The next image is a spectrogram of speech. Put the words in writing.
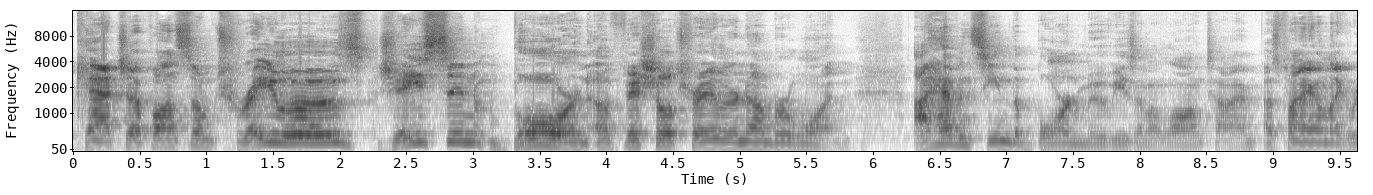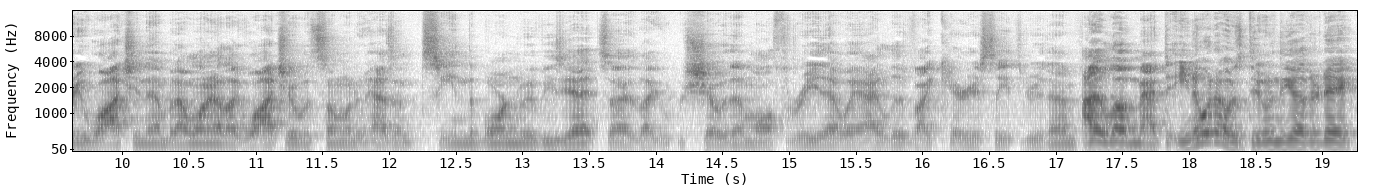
catch up on some trailers. Jason Bourne, official trailer number one. I haven't seen the Bourne movies in a long time. I was planning on like rewatching them, but I want to like watch it with someone who hasn't seen the Bourne movies yet. So I like show them all three. That way I live vicariously through them. I love Matt. You know what I was doing the other day?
